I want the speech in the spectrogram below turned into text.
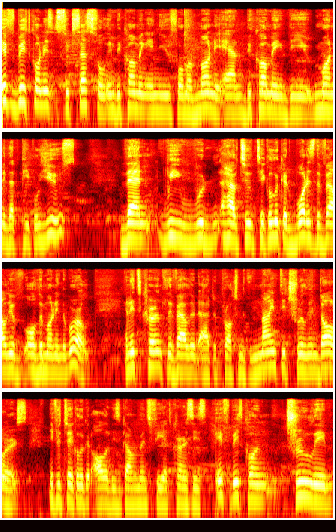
if Bitcoin is successful in becoming a new form of money and becoming the money that people use, then we would have to take a look at what is the value of all the money in the world. And it's currently valued at approximately $90 trillion if you take a look at all of these government fiat currencies. If Bitcoin truly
